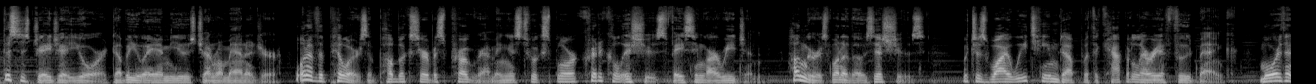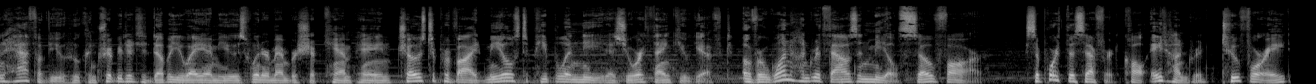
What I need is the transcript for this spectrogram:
This is JJ Yore, WAMU's General Manager. One of the pillars of public service programming is to explore critical issues facing our region. Hunger is one of those issues, which is why we teamed up with the Capital Area Food Bank. More than half of you who contributed to WAMU's winter membership campaign chose to provide meals to people in need as your thank you gift. Over 100,000 meals so far. Support this effort. Call 800 248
